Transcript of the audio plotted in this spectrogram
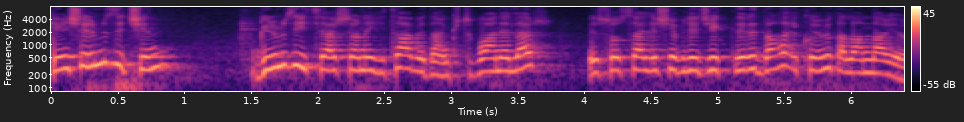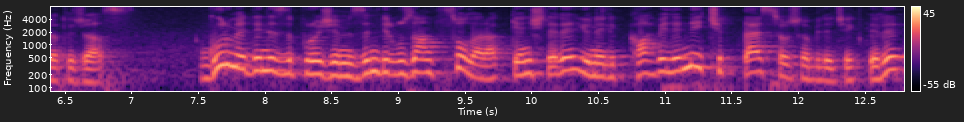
Gençlerimiz için günümüz ihtiyaçlarına hitap eden kütüphaneler ve sosyalleşebilecekleri daha ekonomik alanlar yaratacağız. Gurme Denizli projemizin bir uzantısı olarak gençlere yönelik kahvelerini içip ders çalışabilecekleri,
